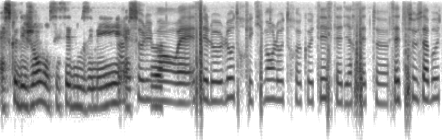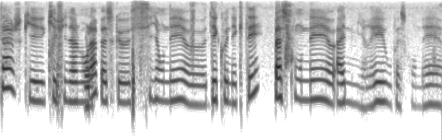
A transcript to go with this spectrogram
Est-ce que des gens vont cesser de nous aimer? Absolument, ouais. C'est l'autre, effectivement, l'autre côté, c'est-à-dire cette, euh, cette, ce sabotage qui est, qui est finalement là, parce que si on est euh, déconnecté, parce qu'on est euh, admiré ou parce qu'on est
